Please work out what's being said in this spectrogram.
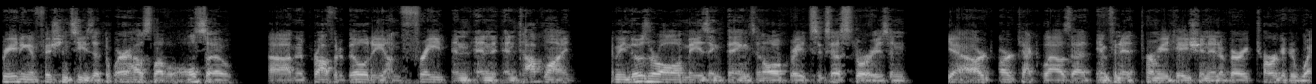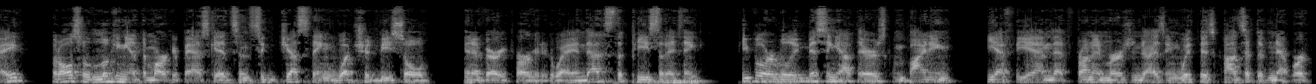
creating efficiencies at the warehouse level, also um, and profitability on freight and, and and top line. I mean, those are all amazing things and all great success stories. And yeah, our our tech allows that infinite permutation in a very targeted way, but also looking at the market baskets and suggesting what should be sold in a very targeted way. And that's the piece that I think people are really missing out there is combining the FEM, that front end merchandising, with this concept of network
